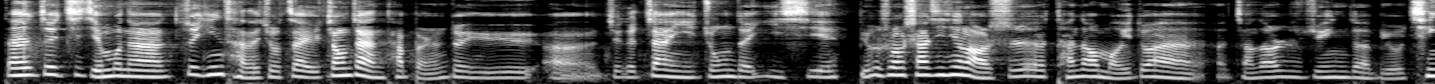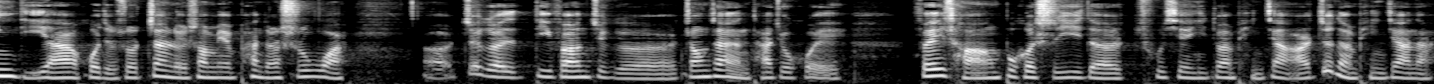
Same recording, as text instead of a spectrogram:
但是这期节目呢，最精彩的就在于张战他本人对于呃这个战役中的一些，比如说沙青青老师谈到某一段讲到日军的，比如轻敌啊，或者说战略上面判断失误啊。呃，这个地方，这个张湛他就会非常不合时宜的出现一段评价，而这段评价呢，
